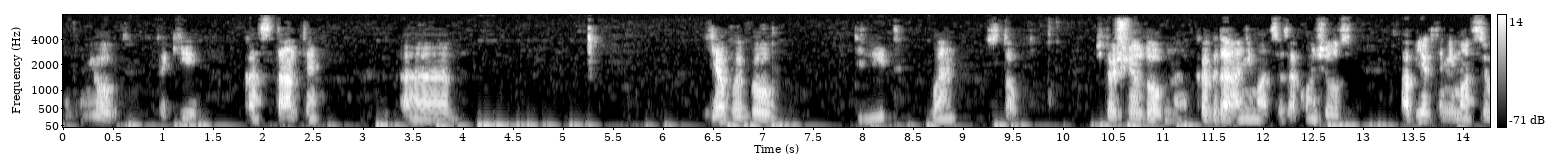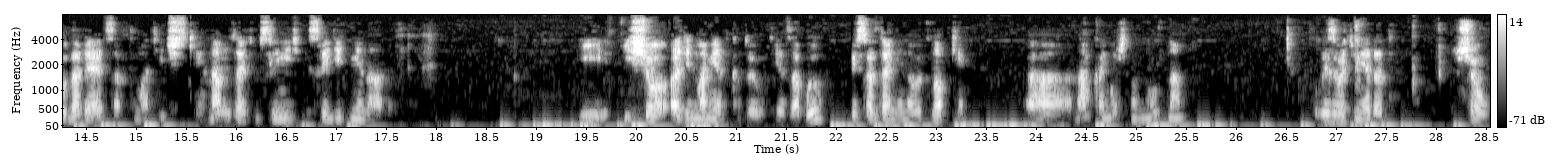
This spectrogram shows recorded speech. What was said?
у него вот такие константы э, я выбрал delete when stopped что очень удобно. Когда анимация закончилась, объект анимации удаляется автоматически. Нам за этим следить, следить не надо. И еще один момент, который вот я забыл при создании новой кнопки. А, нам, конечно, нужно вызвать метод show.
